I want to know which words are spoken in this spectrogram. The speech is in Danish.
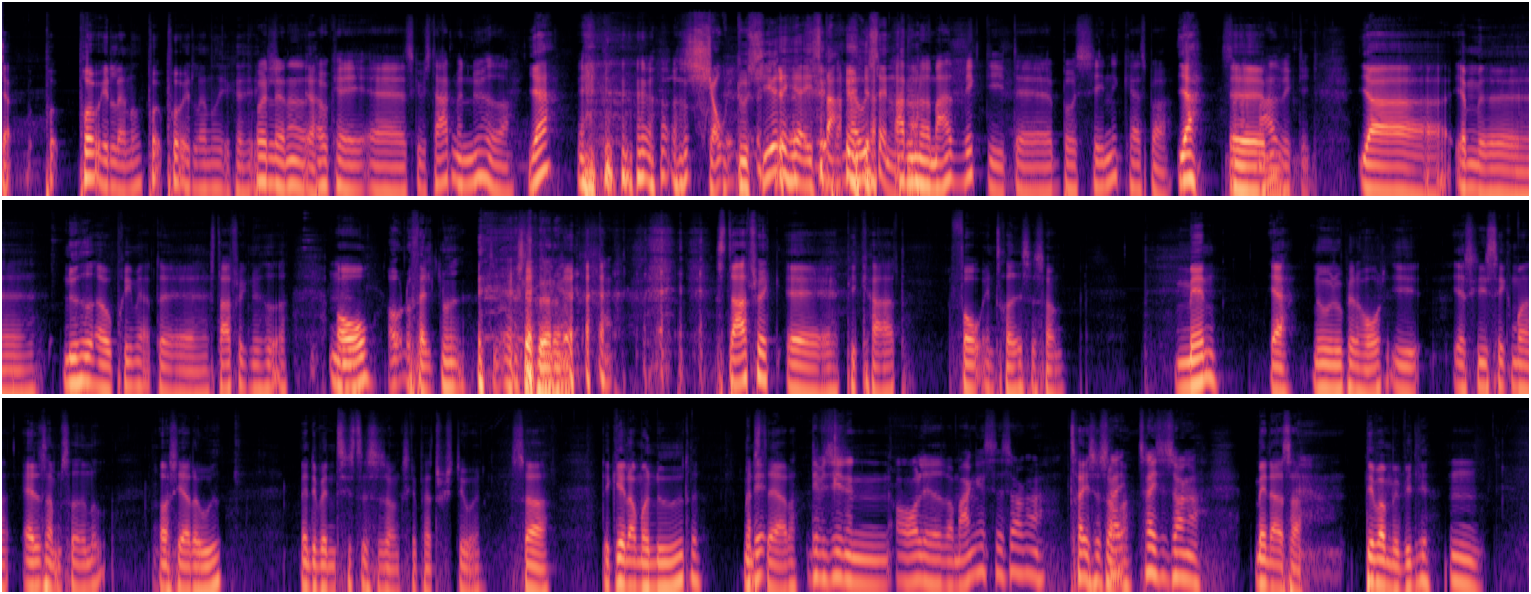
Ja, prøv, prøv et eller andet. Prøv, prøv et eller andet, jeg kan... På et eller andet. Ja. Okay, uh, skal vi starte med nyheder? Ja, Sjovt, du siger det her i starten af udsendelsen. Har du noget meget vigtigt uh, på sinde, Kasper? ja. Som er Øhm, meget vigtigt. Jeg, jamen, øh, nyheder er jo primært øh, Star Trek-nyheder. Mm. Mm. Og Åh, oh, nu faldt den ud. Jeg skal høre det. Star Trek øh, Picard får en tredje sæson. Men, ja, nu, nu bliver det hårdt. I, jeg skal lige sikre mig, alle sammen sidder ned. Også jer derude. Men det bliver den sidste sæson, siger Patrick Stewart. Så det gælder om at nyde det, mens det- det, det er der. Det vil sige, at den overlevede hvor mange sæsoner? Tre sæsoner. Tre, tre sæsoner. Men altså, det var med vilje. Mm.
